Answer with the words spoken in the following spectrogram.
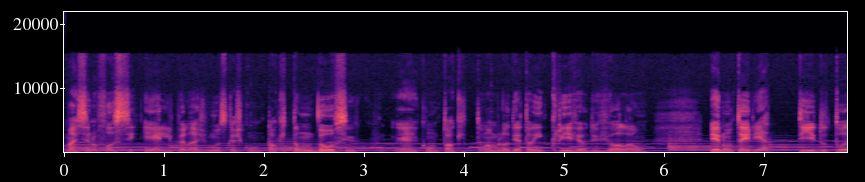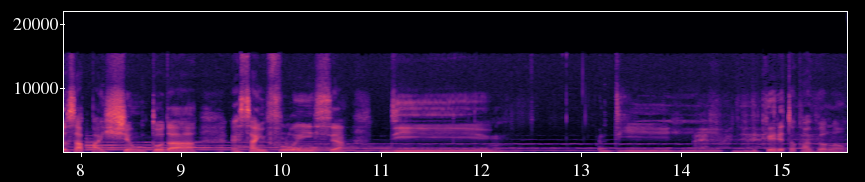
Mas se não fosse ele pelas músicas com um toque tão doce, é, com um toque, uma melodia tão incrível de violão, eu não teria tido toda essa paixão, toda essa influência de de, de querer tocar violão.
